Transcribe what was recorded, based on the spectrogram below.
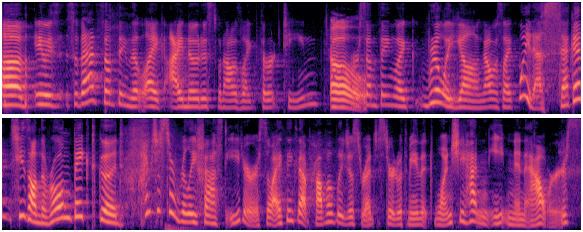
um, anyways, so that's something that like I noticed when I was like 13 or Oh. something, like really young. I was like, wait a second, she's on the wrong baked good. I'm just a really fast eater, so I think that probably just registered with me that one, she hadn't eaten in hours.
